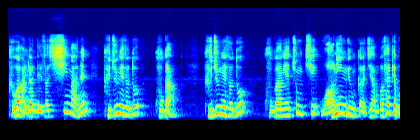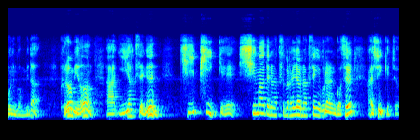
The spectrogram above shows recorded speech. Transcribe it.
그와 관련돼서 심화는 그 중에서도 구강, 그 중에서도 구강의 충치 원인균까지 한번 살펴보는 겁니다. 그러면 아, 이 학생은 깊이 있게 심화되는 학습을 하려는 학생이구나는 것을 알 수 있겠죠.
